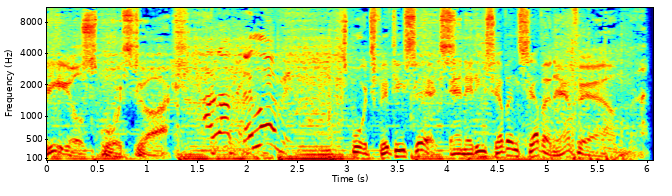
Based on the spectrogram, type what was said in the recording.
real sports talk. I love it. I love it. Sports 56 and 87.7 FM.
